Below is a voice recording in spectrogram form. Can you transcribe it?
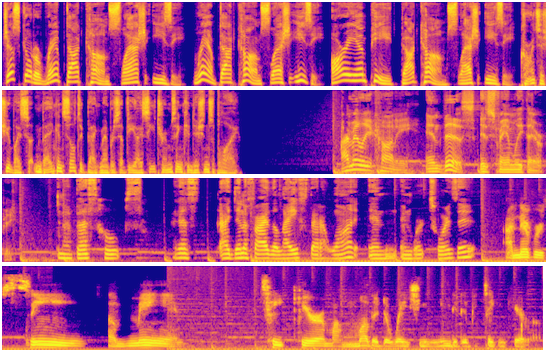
Just go to ramp.com slash easy. Ramp.com slash easy. R-A-M-P.com slash easy. Cards issued by Sutton Bank and Celtic Bank members of DIC terms and conditions apply. I'm Elliott Connie, and this is Family Therapy. My best hopes. I guess identify the life that I want and, and work towards it. I never seen a man take care of my mother the way she needed to be taken care of.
